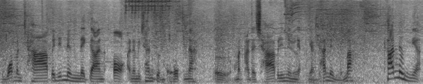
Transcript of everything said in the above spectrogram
ผมว่ามันช้าไปนิดนึงในการออกแอนิเมชันจนครบนะเออมันอาจจะช้าไปนิดนึงเนี่ยอย่างท่าหนึ่งเห็นปะท่าหนึ่งเนี่ย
